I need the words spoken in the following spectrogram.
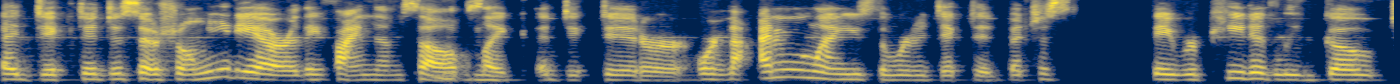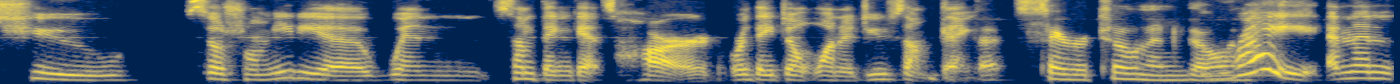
addicted to social media or they find themselves Mhm. like addicted or or not, I don't want to use the word addicted, but just they repeatedly go to social media when something gets hard or they don't want to do something. That serotonin going. Right. And then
